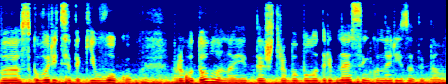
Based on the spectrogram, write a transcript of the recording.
в сковорідці такій в оку приготовлена, і теж треба було дрібнесенько нарізати там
